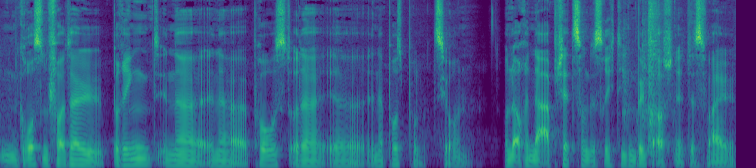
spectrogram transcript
einen großen Vorteil bringt in der, in der Post- oder äh, in der Postproduktion. Und auch in der Abschätzung des richtigen Bildausschnittes, weil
